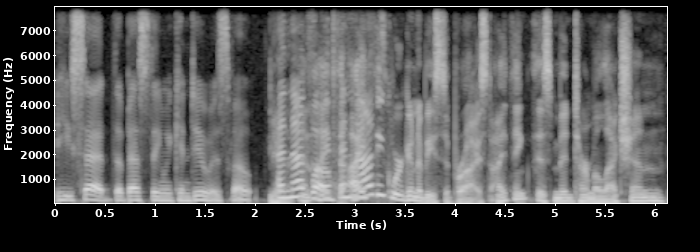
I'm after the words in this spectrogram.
he said the best thing we can do is vote. And that's- I, well, and I think we're going to be surprised. I think this midterm election,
